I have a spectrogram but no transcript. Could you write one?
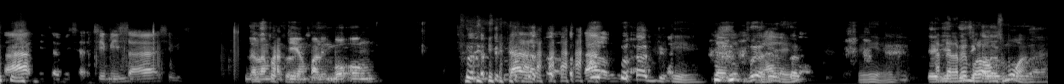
Nah, bisa bisa si bisa si bisa Dalam hati yang paling bohong. dalam dalam. Iya. Iya. Ya Kan dalamnya kalau semua. gua.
